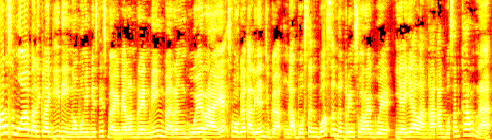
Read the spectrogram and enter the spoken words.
Halo semua, balik lagi di Ngomongin Bisnis by Melon Branding bareng gue Rae. Semoga kalian juga nggak bosen-bosen dengerin suara gue. Ya iyalah, nggak akan bosen karena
